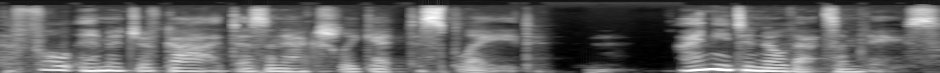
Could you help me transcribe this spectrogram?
the full image of God doesn't actually get displayed. I need to know that some days.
